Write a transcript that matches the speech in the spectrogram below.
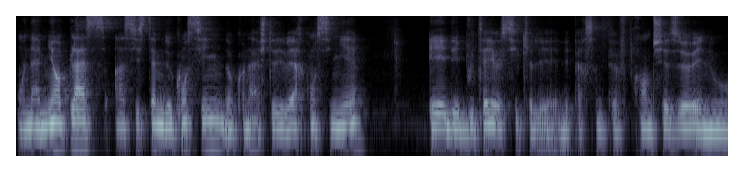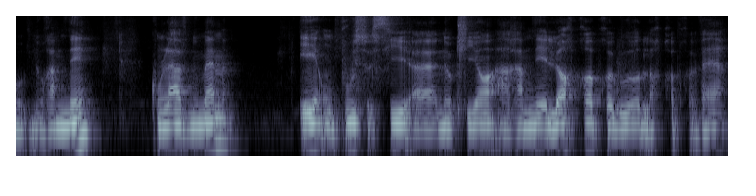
On a mis en place un système de consigne. Donc, on a acheté des verres consignés et des bouteilles aussi que les, personnes peuvent prendre chez eux et nous, nous ramener, qu'on lave nous-mêmes. Et on pousse aussi euh, nos clients à ramener leurs propres gourdes, leurs propres verres.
